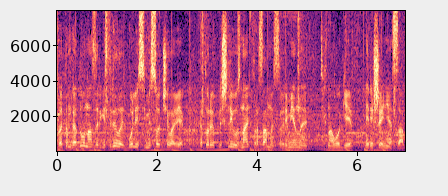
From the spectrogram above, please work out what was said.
В этом году у нас зарегистрировалось более 700 человек, которые пришли узнать про самые современные технологии решения SAP.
